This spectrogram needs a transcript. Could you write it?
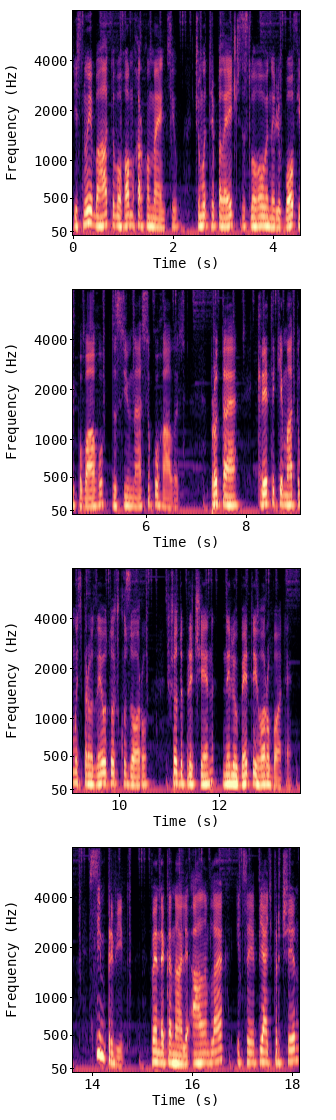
Існує багато вагомих аргументів, чому Triple H заслуговує на любов і повагу за свій внесок у галузь. Проте, критики матимуть справедливу точку зору щодо причин не любити його роботи. Всім привіт! Ви на каналі Alan Black і це є 5 причин,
